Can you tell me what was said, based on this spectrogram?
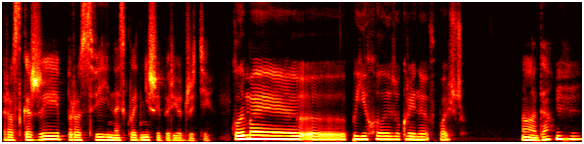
Розкажи про свій найскладніший період в житті. Коли ми е, поїхали з України в Польщу. А, да? Угу.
